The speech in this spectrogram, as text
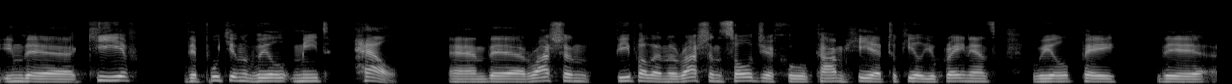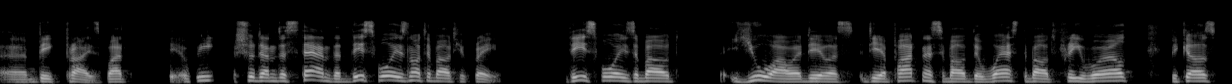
in the Kyiv, the Putin will meet hell, and the Russian people and the Russian soldier who come here to kill Ukrainians will pay the uh, big price. But uh, we should understand that this war is not about Ukraine. This war is about you, our dear, dear partners, about the West, about free world, because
